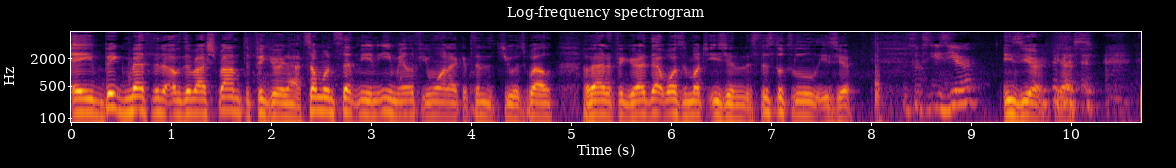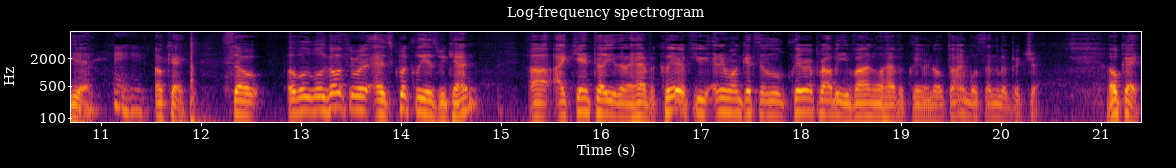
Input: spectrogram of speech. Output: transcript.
a big method of the Rashbam to figure it out. Someone sent me an email. If you want, I could send it to you as well of how to figure it out. That wasn't much easier than this. This looks a little easier. This looks easier. Easier, yes. Yeah. Okay. So uh, we'll, we'll go through it as quickly as we can. Uh, I can't tell you that I have it clear. If you anyone gets it a little clearer, probably Yvonne will have it clear in no time. We'll send them a picture. Okay.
